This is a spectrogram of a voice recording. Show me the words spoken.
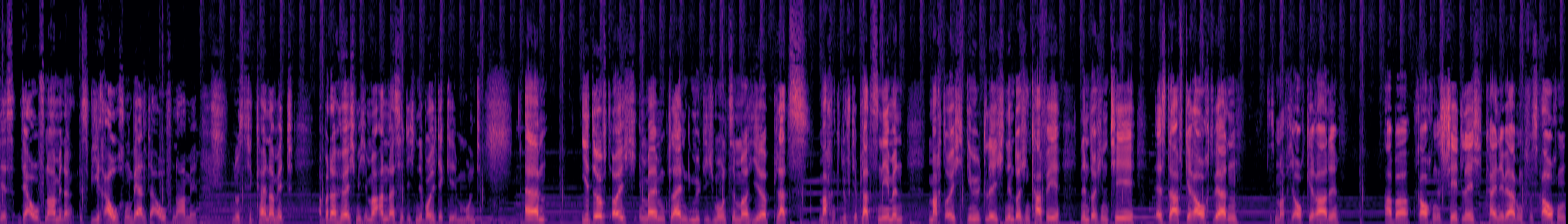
des, der Aufnahme, dann ist wie Rauchen während der Aufnahme, nur es kriegt keiner mit. Aber da höre ich mich immer an, als hätte ich eine Wolldecke im Mund. Ähm, ihr dürft euch in meinem kleinen gemütlichen Wohnzimmer hier Platz machen, dürft ihr Platz nehmen, macht euch gemütlich, nehmt euch einen Kaffee, nehmt euch einen Tee. Es darf geraucht werden, das mache ich auch gerade. Aber Rauchen ist schädlich, keine Werbung fürs Rauchen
